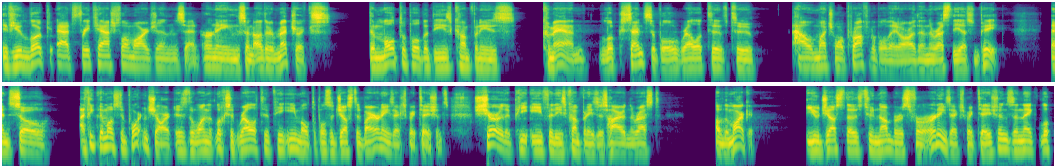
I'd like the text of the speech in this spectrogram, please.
if you look at free cash flow margins and earnings and other metrics, the multiple that these companies command looks sensible relative to how much more profitable they are than the rest of the S&P. And so I think the most important chart is the one that looks at relative PE multiples adjusted by earnings expectations. Sure, the PE for these companies is higher than the rest of the market. You adjust those two numbers for earnings expectations, and they look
